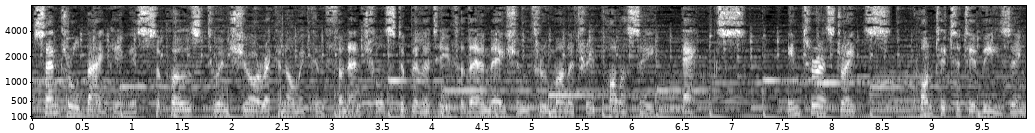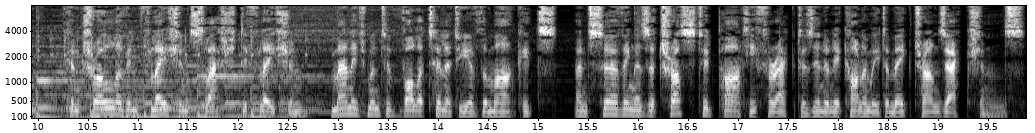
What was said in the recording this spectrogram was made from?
Central banking is supposed to ensure economic and financial stability for their nation through monetary policy, X. Interest rates, quantitative easing, control of inflation slash deflation, management of volatility of the markets, and serving as a trusted party for actors in an economy to make transactions.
